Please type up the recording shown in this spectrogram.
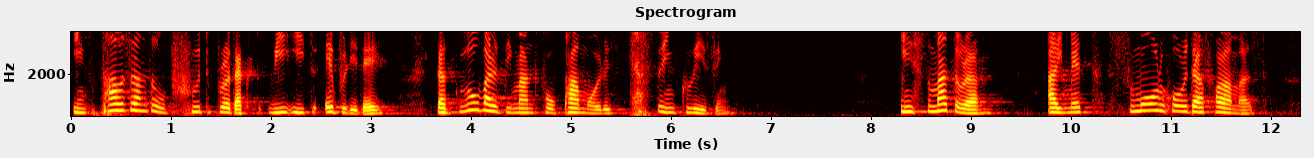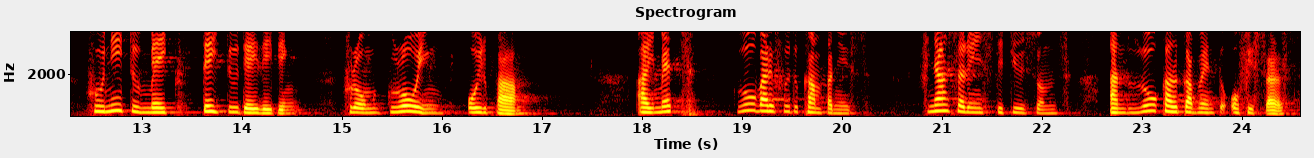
in thousands of food products we eat every day. The global demand for palm oil is just increasing. In Sumatra, I met smallholder farmers who need to make day-to-day living from growing oil palm. I met global food companies, financial institutions, and local government officers.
